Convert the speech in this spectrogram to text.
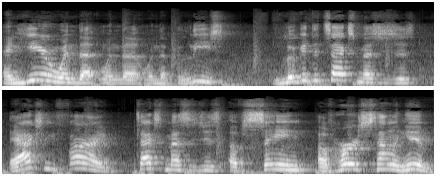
And here when the when the when the police look at the text messages, they actually find text messages of saying of her telling him,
